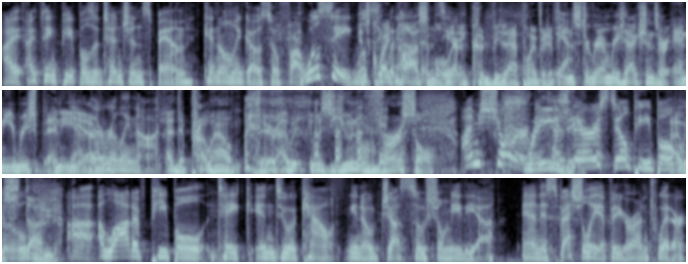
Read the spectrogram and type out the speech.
I, I think people's attention span can only go so far. We'll see. We'll it's see quite possible it could be that point. But if Yeah. Instagram reactions or any any, Yeah, they're really not. Uh, they're pro- well, they're, it was universal. I'm sure because there are still people. I was who, stunned. Uh, a lot of people take into account, you know, just social media, and especially if you're on Twitter.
